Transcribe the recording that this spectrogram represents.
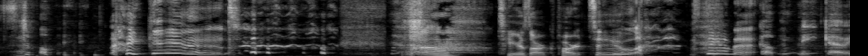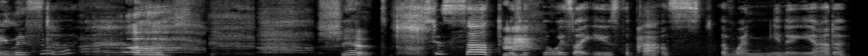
Stop it. I can't. Ugh, Tears Arc Part 2. Damn it. Got me going this time. Ugh. Shit. It's just sad because you can always like use the past of when you know you had a,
